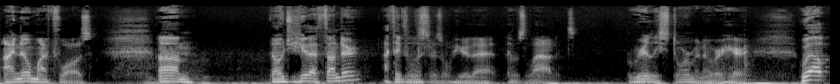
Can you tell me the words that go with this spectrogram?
I know my flaws. Um, oh, did you hear that thunder? I think the listeners will hear that. It was loud. It's really storming over here. Well,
